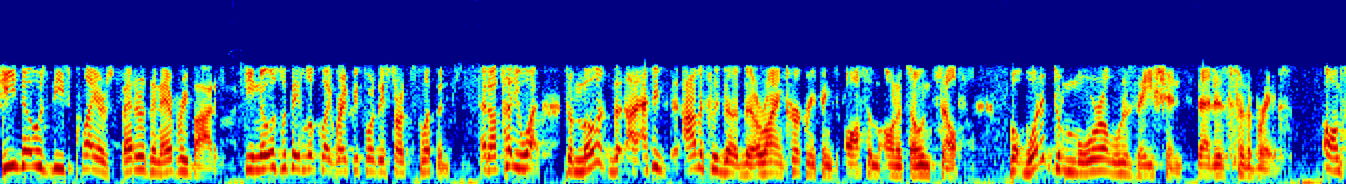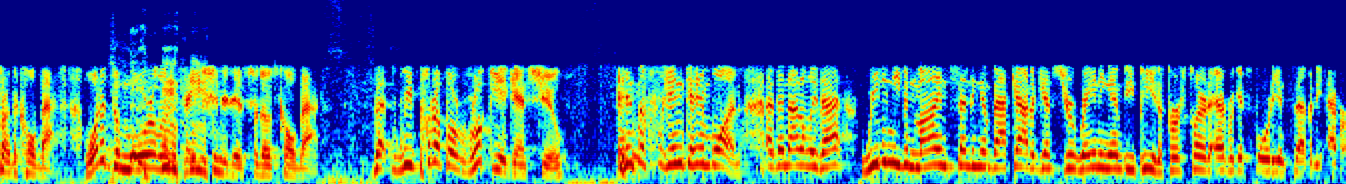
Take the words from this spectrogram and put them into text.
He knows these players better than everybody. He knows what they look like right before they start slipping. And I'll tell you what, the most, the, I think, obviously, the, the Orion Kerkering thing's awesome on its own self, but what a demoralization that is for the Braves. Oh, I'm sorry, the Coldbacks. What a demoralization it is for those Coldbacks. That we put up a rookie against you in the in game one. And then not only that, we didn't even mind sending him back out against your reigning MVP, the first player to ever get 40 and 70 ever.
